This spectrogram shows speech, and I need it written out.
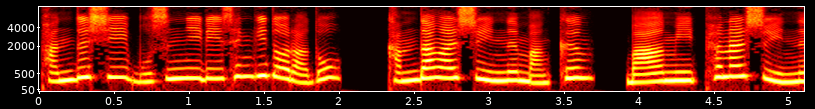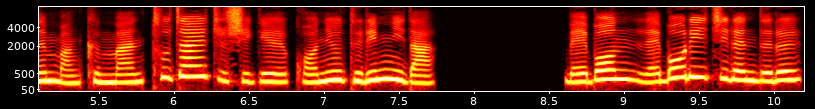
반드시 무슨 일이 생기더라도 감당할 수 있는 만큼 마음이 편할 수 있는 만큼만 투자해 주시길 권유드립니다. 매번 레버리지 랜드를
